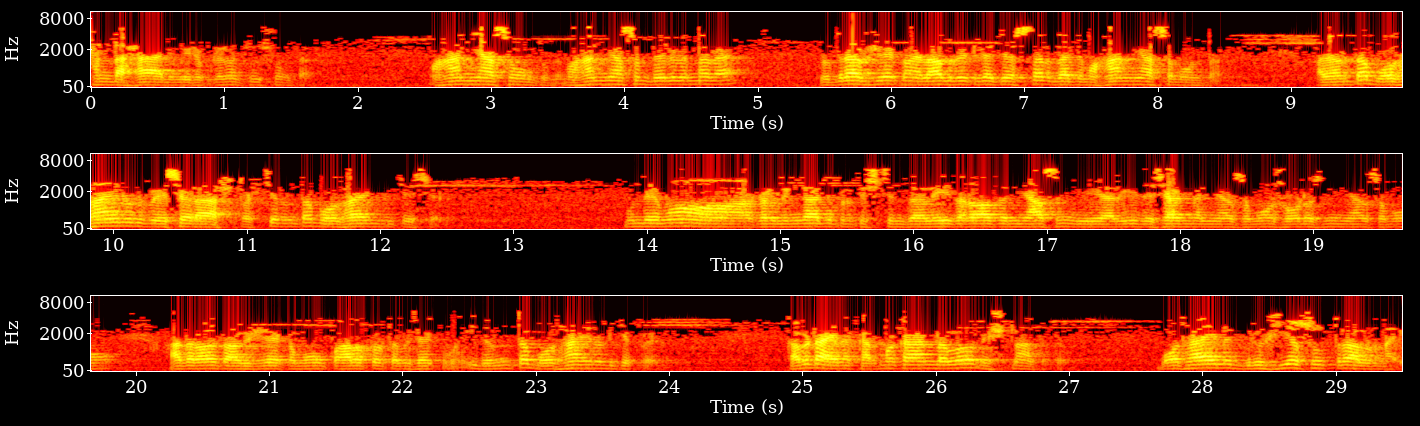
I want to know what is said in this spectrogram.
ఖండ అని మీరు ఎప్పుడైనా చూసుకుంటారు మహాన్యాసం ఉంటుంది. మహాన్యాసం పేరు విన్నారా? రుద్రాభిషేకం ఎలాబొరేట్గా చేస్తారు? దాన్ని మహాన్యాసం అంటారు. అదంతా బోధాయనుడు వేశాడు. ఆ స్ట్రక్చర్ అంతా బోధాయనుడు చేశాడు. ముందేమో అక్కడ లింగాన్ని ప్రతిష్ఠించాలి తర్వాత న్యాసం చేయాలి దశాంగ న్యాసము షోడశ న్యాసము ఆ తర్వాత అభిషేకము పాలతో అభిషేకము ఇదంతా బోధాయనుడు చెప్పాడు. కాబట్టి ఆయన కర్మకాండలో నిష్ణాతుడు. బోధాయన గృహ్య సూత్రాలు ఉన్నాయి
